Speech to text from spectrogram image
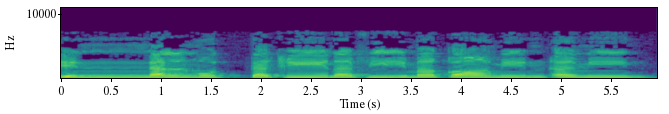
إن المتقين في مقام أمين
